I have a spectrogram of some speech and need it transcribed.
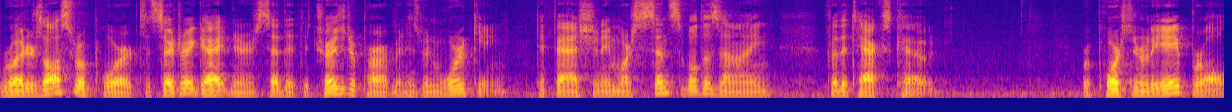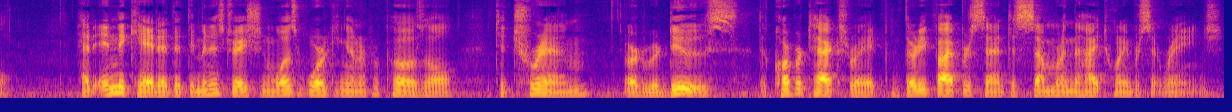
Reuters also reports that Secretary Geithner said that the Treasury Department has been working to fashion a more sensible design for the tax code. Reports in early April had indicated that the administration was working on a proposal to trim or to reduce the corporate tax rate from 35% to somewhere in the high 20% range.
